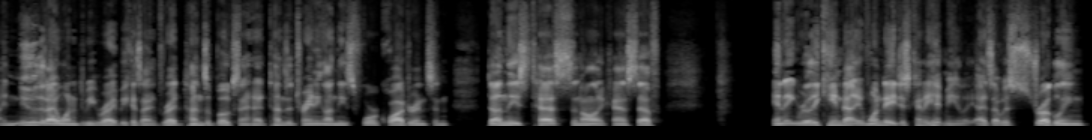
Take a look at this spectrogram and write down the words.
I knew that I wanted to be right because I had read tons of books and I had tons of training on these four quadrants and done these tests and all that kind of stuff. And it really came down. One day, just kind of hit me like, as I was struggling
